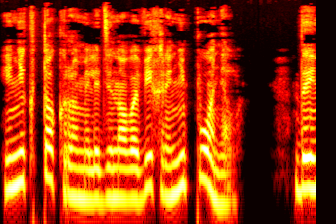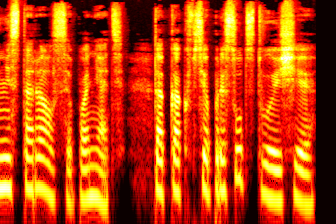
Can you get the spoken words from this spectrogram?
и никто, кроме ледяного вихря, не понял, да и не старался понять, так как все присутствующие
